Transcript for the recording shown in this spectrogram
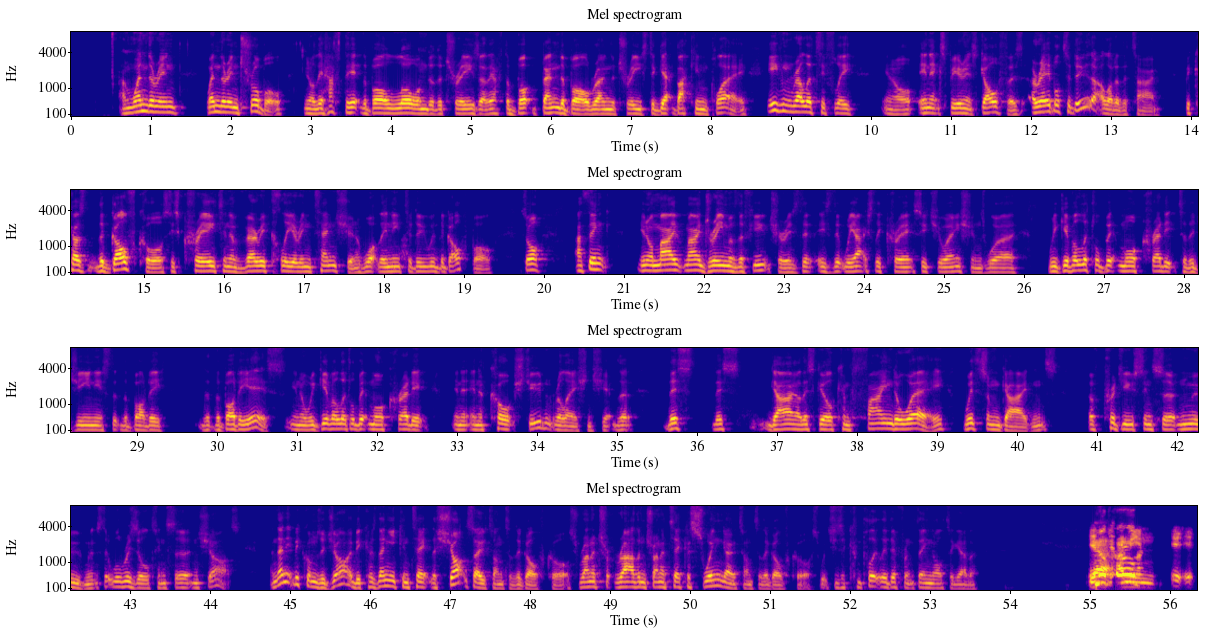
and when they're in when they're in trouble, you know, they have to hit the ball low under the trees or they have to bend the ball around the trees to get back in play. Even relatively, you know, inexperienced golfers are able to do that a lot of the time because the golf course is creating a very clear intention of what they need to do with the golf ball. So I think, you know, my, my dream of the future is that, is that we actually create situations where we give a little bit more credit to the genius that the body that the body is. You know, we give a little bit more credit in a, in a coach student relationship that this this guy or this girl can find a way with some guidance of producing certain movements that will result in certain shots. And then it becomes a joy because then you can take the shots out onto the golf course tr- rather than trying to take a swing out onto the golf course, which is a completely different thing altogether. Yeah, I mean, it, it,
